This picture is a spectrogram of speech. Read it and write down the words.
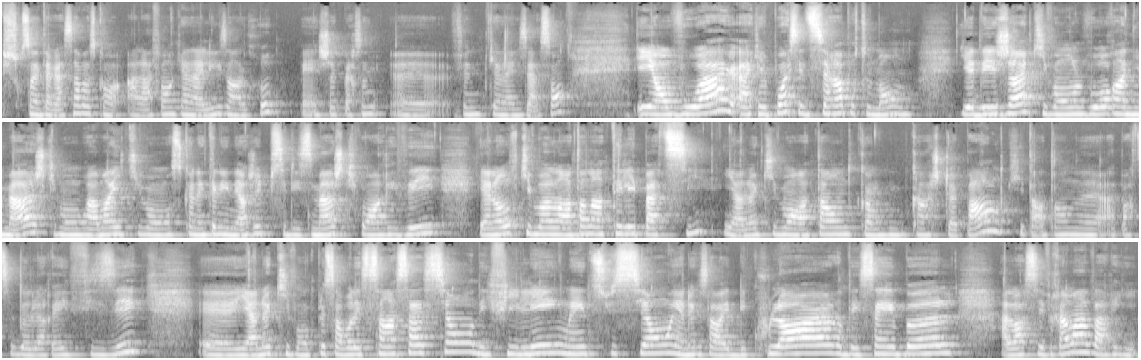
je trouve ça intéressant parce qu'à la fin, on canalise en groupe, ben, chaque personne euh, fait une canalisation. Et on voit à quel point c'est différent pour tout le monde. Il y a des gens qui vont le voir en images, qui vont vraiment qui vont se connecter à l'énergie, puis c'est des images qui vont arriver. Il y en a d'autres qui vont l'entendre en télépathie. Il y en a qui vont entendre comme quand je te parle, qui t'entendent à partir de l'oreille physique. il y en a qui vont plus avoir des sensations, des feelings, l'intuition. Il y en a qui ça va être des des symboles. Alors, c'est vraiment varié.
